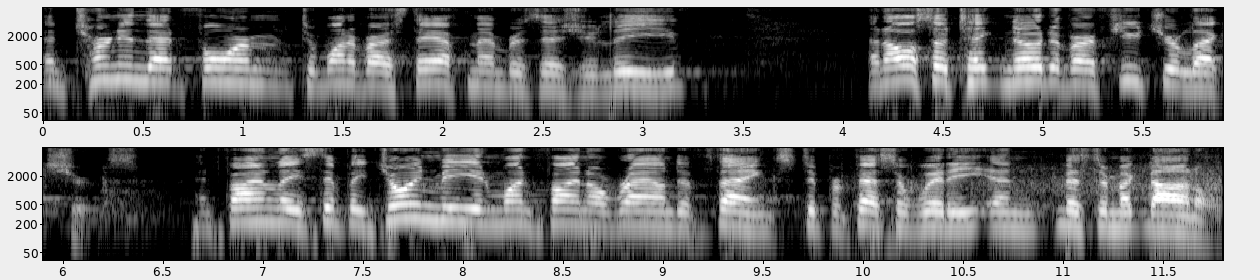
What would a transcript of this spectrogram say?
and turn in that form to one of our staff members as you leave. And also take note of our future lectures. And finally, simply join me in one final round of thanks to Professor Witte and Mr. McDonald.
